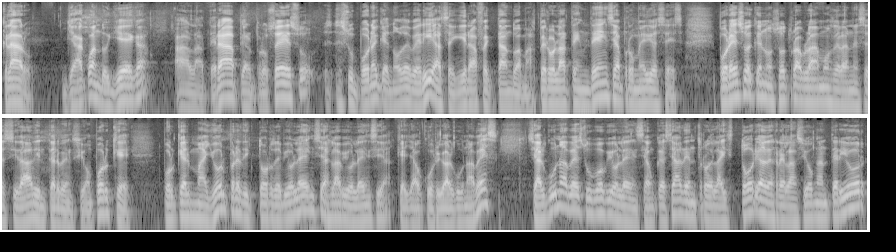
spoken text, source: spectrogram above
Claro, ya cuando llega a la terapia, al proceso, se supone que no debería seguir afectando a más, pero la tendencia promedio es esa. Por eso es que nosotros hablamos de la necesidad de intervención. ¿Por qué? Porque el mayor predictor de violencia es la violencia que ya ocurrió alguna vez. Si alguna vez hubo violencia, aunque sea dentro de la historia de relación anterior,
